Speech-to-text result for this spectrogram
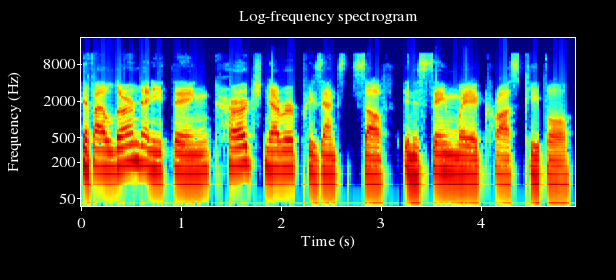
If I learned anything, courage never presents itself in the same way across people,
